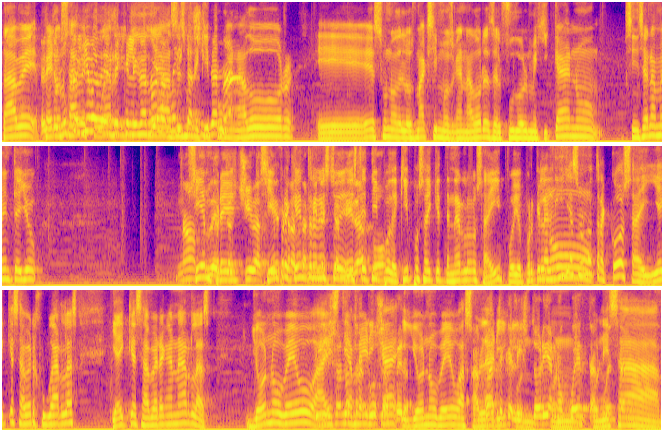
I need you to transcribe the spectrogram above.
Sabe, pero sabe jugar desde que le ganó es un equipo ganador, eh, es uno de los máximos ganadores del fútbol mexicano. Sinceramente, yo siempre, siempre que entran este, este tipo de equipos hay que tenerlos ahí, pollo, porque las no. son otra cosa y hay que saber jugarlas y hay que saber ganarlas. Yo no veo a este América y yo no veo a Solari que la historia no cuenta, con esa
